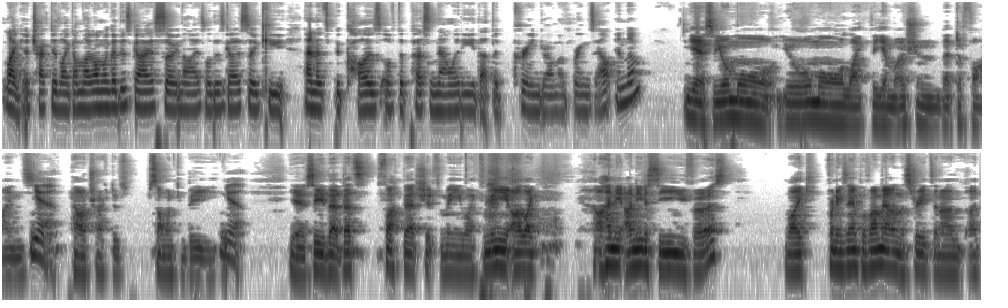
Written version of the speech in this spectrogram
like attracted. Like I'm like, oh my god, this guy is so nice, or this guy is so cute, and it's because of the personality that the Korean drama brings out in them. Yeah, so you're more you're more like the emotion that defines Yeah, how attractive someone can be. yeah, Yeah, see that that's fuck that shit for me. Like for me, I like I need I need to see you first. Like for an example, if I'm out on the streets and I I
